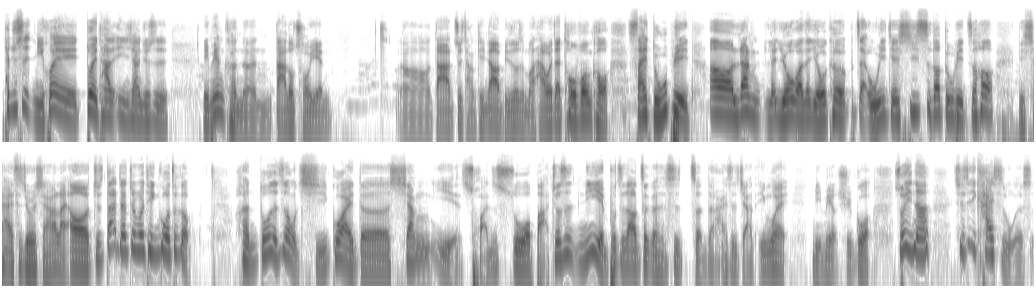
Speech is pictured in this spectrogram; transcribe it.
它就是你会对它的印象就是里面可能大家都抽烟。然后大家最常听到，比如说什么，他会在通风口塞毒品哦，让游玩的游客在无意间吸食到毒品之后，你下一次就会想要来哦，就是大家就会听过这个很多的这种奇怪的乡野传说吧，就是你也不知道这个是真的还是假的，因为你没有去过，所以呢，其实一开始我是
